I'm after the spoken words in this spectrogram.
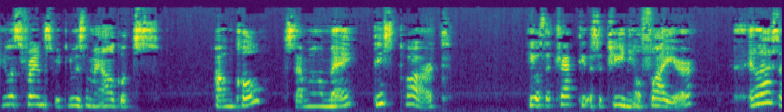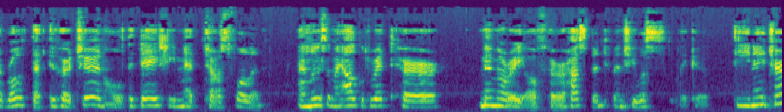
He was friends with Louisa May Alcott's uncle, Samuel May, this part, he was attractive as a genial fire. Eliza wrote that to her journal the day she met Charles Follen, and Louisa May Alcott read her memory of her husband when she was like a teenager.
